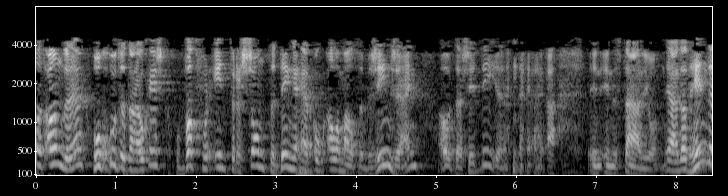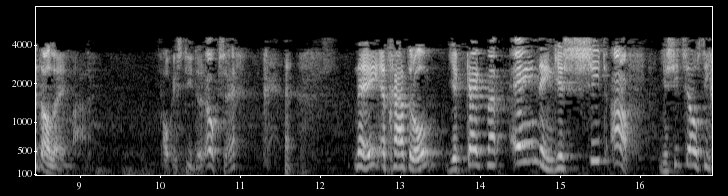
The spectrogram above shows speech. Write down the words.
het andere, hoe goed het dan ook is, wat voor interessante dingen er ook allemaal te bezien zijn. Oh, daar zit die in, in het stadion. Ja, dat hindert alleen maar. Oh, is die er ook zeg? Nee, het gaat erom, je kijkt naar één ding, je ziet af. Je ziet zelfs die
